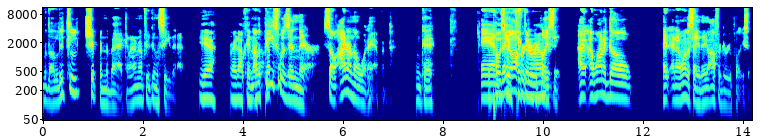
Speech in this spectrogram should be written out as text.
with a little chip in the back, and I don't know if you can see that. Yeah, right off. Okay, the now the neck. Yep. piece was in there, So I don't know what happened. Okay. And postman they offered to replace it. I, I want to go and, and I want to say they offered to replace it.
